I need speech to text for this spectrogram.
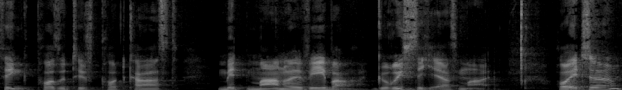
Think Positive Podcast mit Manuel Weber. Grüß dich erstmal. Heute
